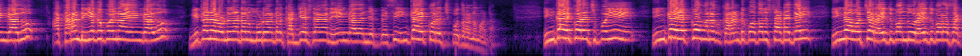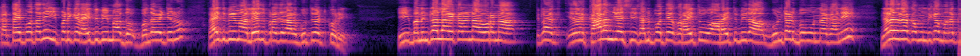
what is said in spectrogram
ఏం కాదు ఆ కరెంట్ ఇవ్వకపోయినా ఏం కాదు గిట్లనే రెండు గంటలు మూడు గంటలు కట్ చేసినా కానీ ఏం కాదని చెప్పేసి ఇంకా ఎక్కువ రెచ్చిపోతారన్నమాట. ఇంకా ఎక్కువ రెచ్చిపోయి ఇంకా ఎక్కువ మనకు కరెంటు కోతలు స్టార్ట్ అవుతాయి ఇంకా వచ్చే రైతు బంధు రైతు భరోసా కట్ అయిపోతుంది. ఇప్పటికే రైతు బీమా దొ- బొందబెట్టిర్రు రైతు బీమా లేదు ప్రజలు గుర్తుపెట్టుకోరి ఈ మన ఇంట్లో ఎక్కడన్నా ఎవరన్నా ఇట్లా ఏదైనా కాలం చేసి చనిపోతే ఒక రైతు ఆ రైతు మీద గుంటెడు భూమి ఉన్నా కానీ నెల తిరగక ముందుగా మనకు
